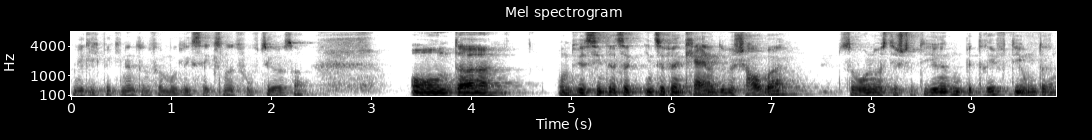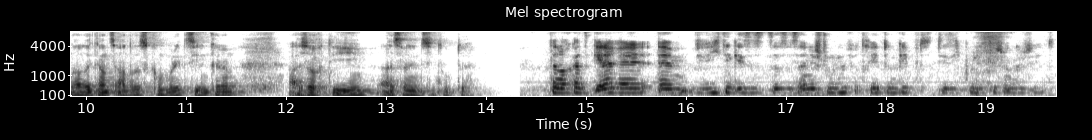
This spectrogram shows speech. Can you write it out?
wirklich beginnen dann vermutlich 650 oder so. Und, äh, und wir sind also insofern klein und überschaubar, sowohl was die Studierenden betrifft, die untereinander ganz anderes kommunizieren können, als auch die einzelnen Institute. Dann auch ganz generell, ähm, wie wichtig ist es, dass es eine Studienvertretung gibt, die sich politisch engagiert?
